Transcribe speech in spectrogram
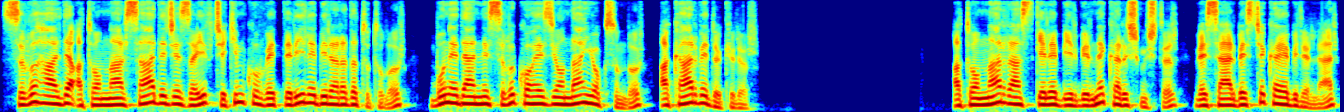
Sıvı halde atomlar sadece zayıf çekim kuvvetleriyle bir arada tutulur, bu nedenle sıvı kohezyondan yoksundur, akar ve dökülür. Atomlar rastgele birbirine karışmıştır ve serbestçe kayabilirler,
